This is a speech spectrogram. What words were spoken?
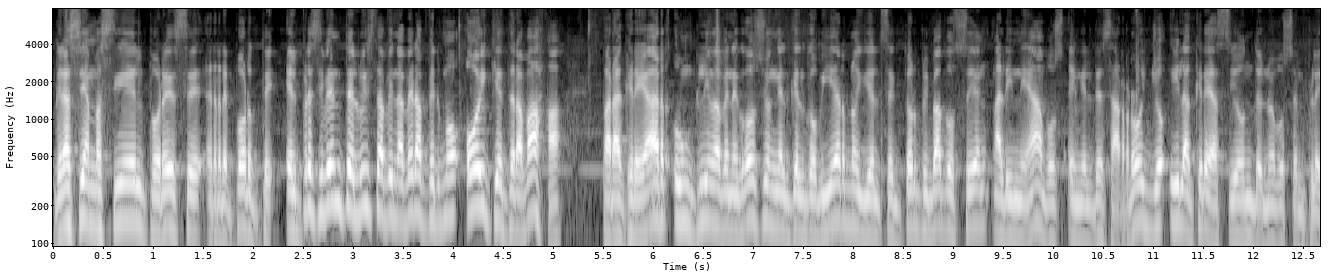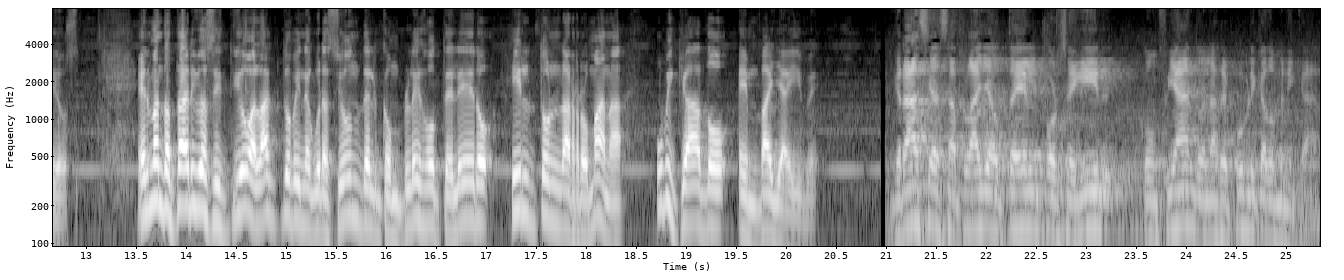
Gracias, Maciel, por ese reporte. El presidente Luis Abinader afirmó hoy que trabaja para crear un clima de negocio en el que el gobierno y el sector privado sean alineados en el desarrollo y la creación de nuevos empleos. El mandatario asistió al acto de inauguración del complejo hotelero Hilton La Romana, ubicado en Ibe. Gracias a Playa Hotel por seguir confiando en la República Dominicana.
